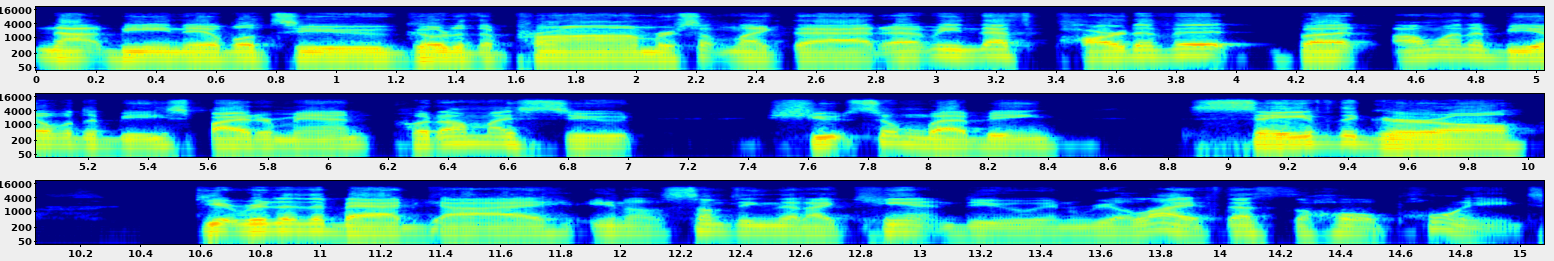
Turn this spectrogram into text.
not being able to go to the prom or something like that. I mean that's part of it, but I want to be able to be Spider-Man, put on my suit, shoot some webbing, save the girl, get rid of the bad guy, you know, something that I can't do in real life. That's the whole point.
